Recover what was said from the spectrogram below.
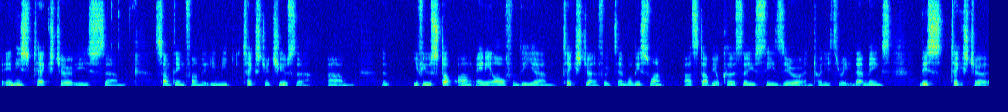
The image texture is um, something from the image texture chooser. Um, if you stop on any of the um, texture, for example this one, uh, stop your cursor, you see 0 and 23. That means this texture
